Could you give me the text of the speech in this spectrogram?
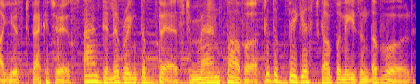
highest packages, and delivering the best manpower to the biggest companies in the world.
